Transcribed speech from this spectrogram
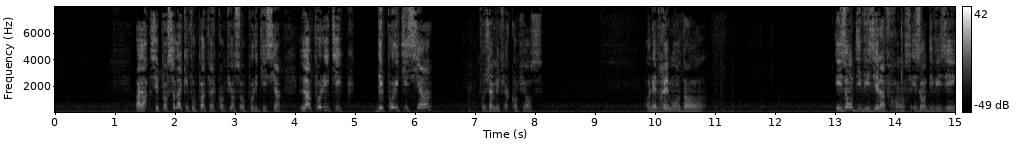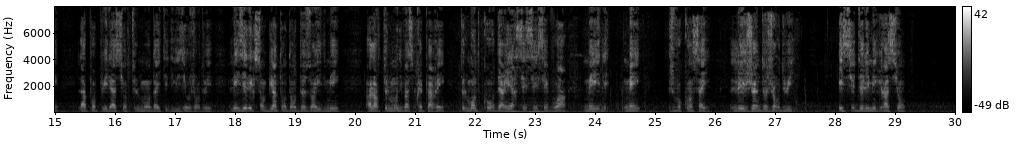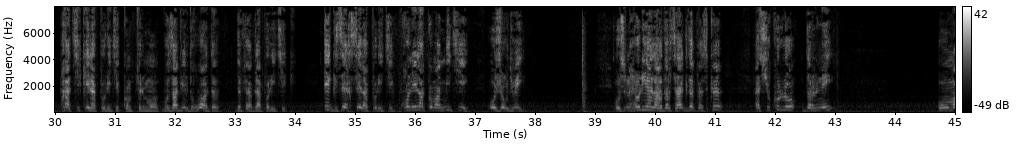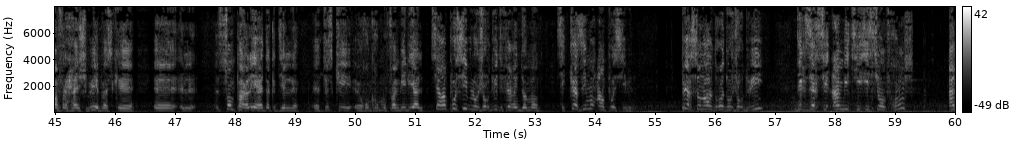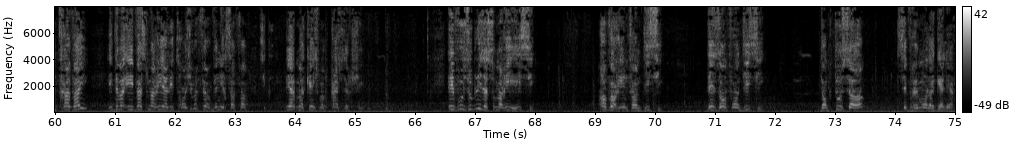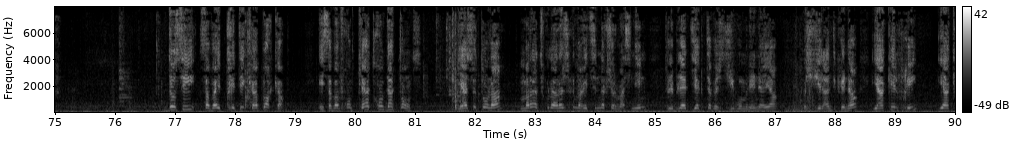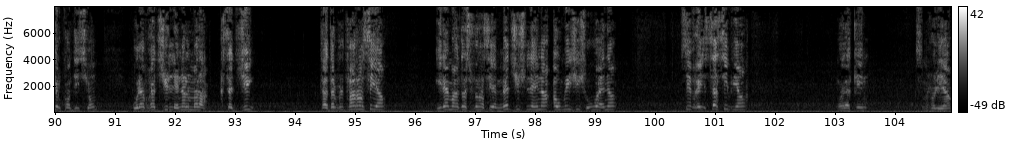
Voilà, c'est pour cela qu'il ne faut pas faire confiance aux politiciens. La politique des politiciens, il ne faut jamais faire confiance. On est vraiment dans... Ils ont divisé la France, ils ont divisé la population, tout le monde a été divisé aujourd'hui. Les élections bientôt dans deux ans et demi, alors tout le monde il va se préparer, tout le monde court derrière ses, voies, mais, mais je vous conseille, les jeunes d'aujourd'hui, issus de l'immigration, pratiquez la politique comme tout le monde. Vous avez le droit de, faire de la politique. Exercez la politique, prenez-la comme un métier aujourd'hui. parce que هادشي كله ضرني وما فرحانش به باسكو sans parler hein, de euh, tout ce qui est euh, regroupement familial, c'est impossible aujourd'hui de faire une demande. C'est quasiment impossible. Personne n'a le droit d'aujourd'hui d'exercer un métier ici en France, un travail, et il va se marier à l'étranger, il va faire venir sa femme. Et vous oblige à se marier ici, avoir une femme d'ici, des enfants d'ici. Donc tout ça, c'est vraiment la galère. Dossier, ça va être traité cas par cas. Et ça va prendre 4 ans d'attente. Et à ce temps-là, مرات تكون راجلك ما غيتسناكش اربع سنين في البلاد ديالك حتى باش تجيبو من هنايا باش يجي لعندك هنا يا كيل فري يا كيل كونديسيون ولا بغات تجي لهنا المراه خصها تجي تهضر بالفرنسيه الا ما هضرش فرنسيه ما تجيش لهنا او ما يجيش هو هنا سي فغي سا سي بيان ولكن اسمحوا لي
